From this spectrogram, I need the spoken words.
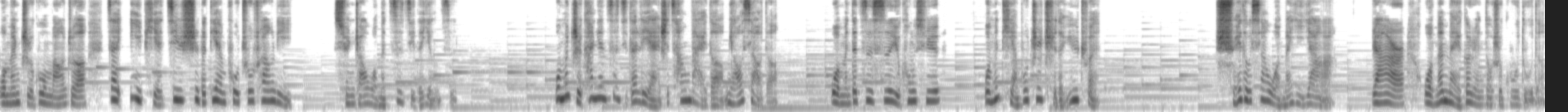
我们只顾忙着在一瞥即逝的店铺橱窗里寻找我们自己的影子，我们只看见自己的脸是苍白的、渺小的，我们的自私与空虚，我们恬不知耻的愚蠢，谁都像我们一样啊！然而，我们每个人都是孤独的。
